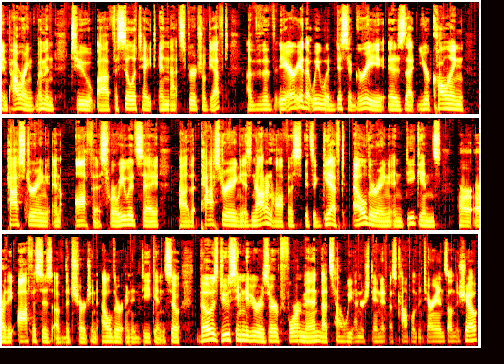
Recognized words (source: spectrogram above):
empowering women to uh, facilitate in that spiritual gift. Uh, the, the area that we would disagree is that you're calling pastoring an office, where we would say uh, that pastoring is not an office, it's a gift. Eldering and deacons are, are the offices of the church, an elder and a deacon. So those do seem to be reserved for men. That's how we understand it as complementarians on the show.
